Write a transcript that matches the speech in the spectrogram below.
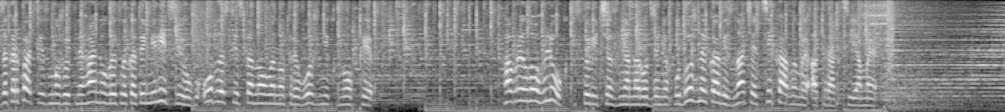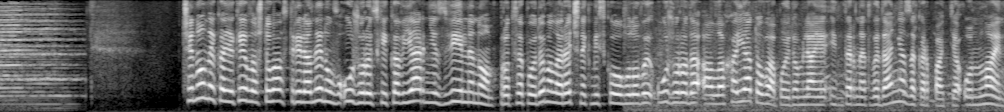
Закарпатці зможуть негайно викликати міліцію. В області встановлено тривожні кнопки. Гаврило Глюк сторіччя з дня народження художника відзначать цікавими атракціями. Чиновника, який влаштував стрілянину в Ужгородській кав'ярні, звільнено. Про це повідомила речник міського голови Ужгорода Алла Хаятова. Повідомляє інтернет-видання Закарпаття онлайн.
